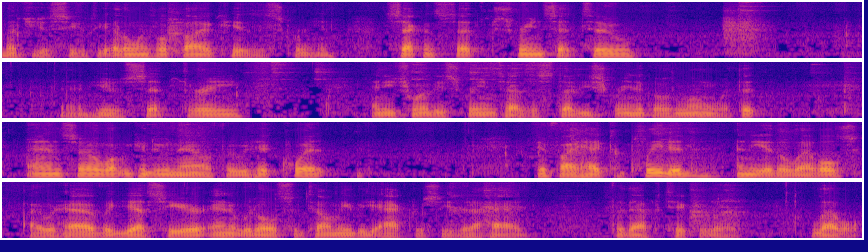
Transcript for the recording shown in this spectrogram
Let you just see what the other ones look like. Here's the screen. Second set screen set 2. And here's set 3 and each one of these screens has a study screen that goes along with it. And so what we can do now, if we hit quit, if I had completed any of the levels, I would have a yes here, and it would also tell me the accuracy that I had for that particular level.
